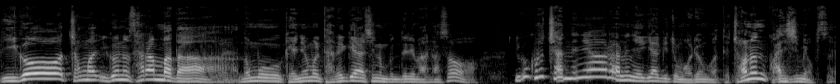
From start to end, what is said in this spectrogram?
이거 정말 이거는 사람마다 너무 개념을 다르게 하시는 분들이 많아서 이거 그렇지 않느냐라는 얘기하기 좀 어려운 것 같아요. 저는 관심이 없어요.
